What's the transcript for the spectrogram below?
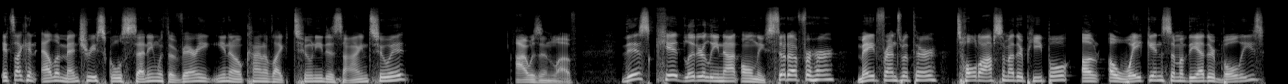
It's like an elementary school setting with a very, you know, kind of like toony design to it. I was in love. This kid literally not only stood up for her, made friends with her, told off some other people, uh, awakened some of the other bullies,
